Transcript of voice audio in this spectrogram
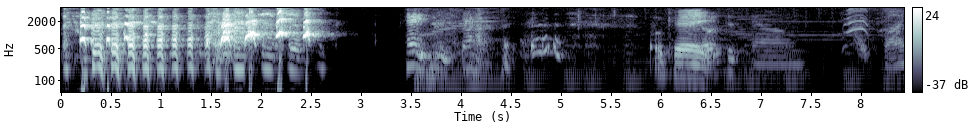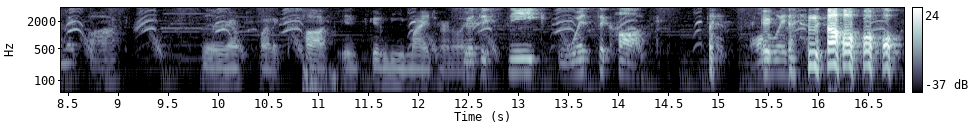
hey, dude, stop. okay. Go to town. Find a clock. We're gonna find a cock. It's gonna be my turn. So you have to sneak with the cock all the way. no.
